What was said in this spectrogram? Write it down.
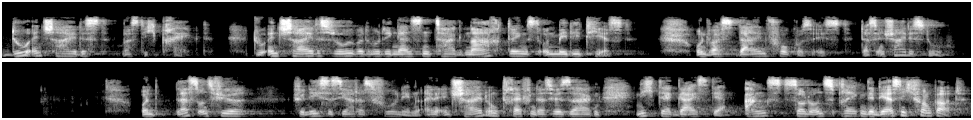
Du entscheidest, was dich prägt. Du entscheidest, worüber du den ganzen Tag nachdenkst und meditierst. Und was dein Fokus ist, das entscheidest du. Und lass uns für, für nächstes Jahr das vornehmen. Eine Entscheidung treffen, dass wir sagen, nicht der Geist der Angst soll uns prägen, denn der ist nicht von Gott.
